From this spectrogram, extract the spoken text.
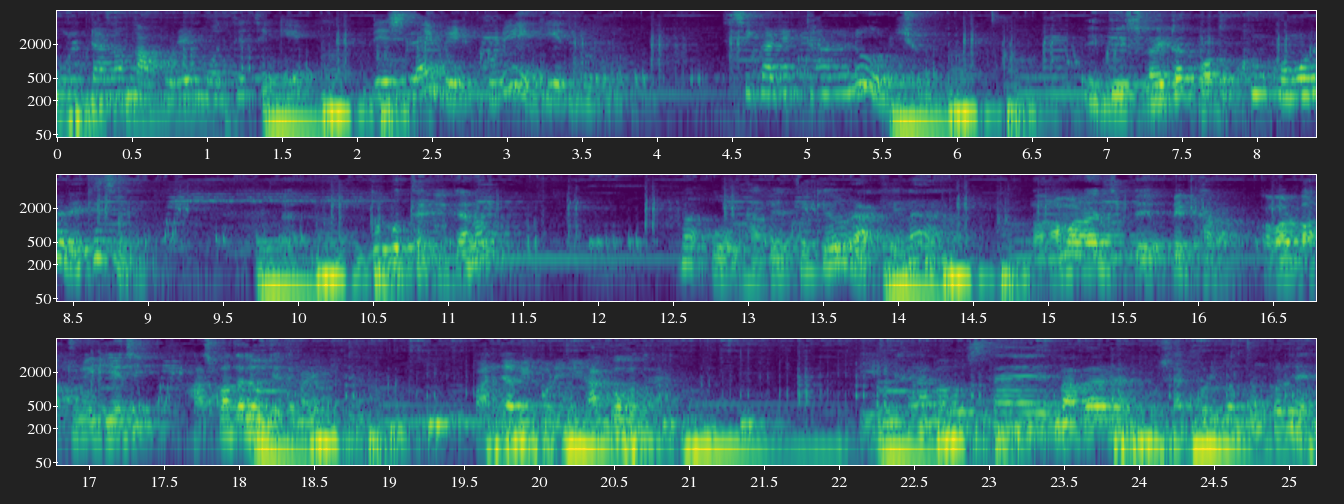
উল্টানো কাপড়ের মধ্যে থেকে দেশলাই বের করে এগিয়ে ধরল। সিগারেট ধরালো অর্জুন। এই দেশলাইটা কতক্ষণ কোমরে রেখেছেন? দুপুর থেকে কেন? না ওভাবে তো কেউ রাখে না। আমার আজ পেট খারাপ। আবার বাথরুমে গিয়েছি হাসপাতালেও যেতে পারিনি। পাঞ্জাবি পরিনি রাখব কোথায়? পেট খারাপ অবস্থায় বাবার পোশাক পরিবর্তন করলেন?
